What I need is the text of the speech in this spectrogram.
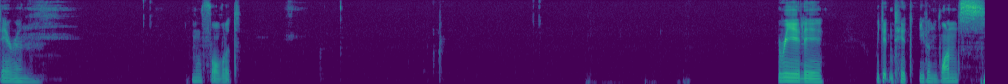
Daeran. Move forward. Really? We didn't hit even once.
